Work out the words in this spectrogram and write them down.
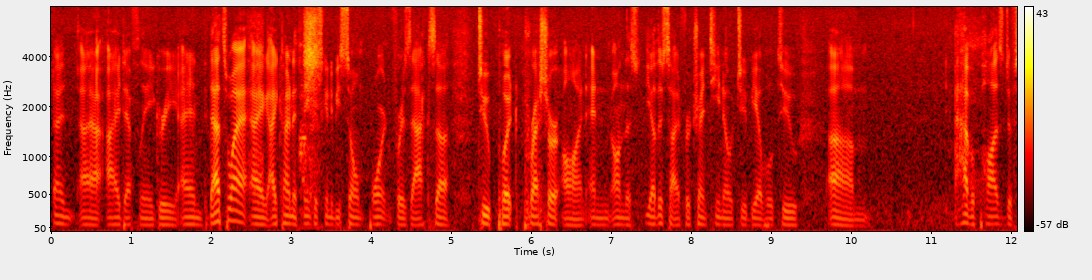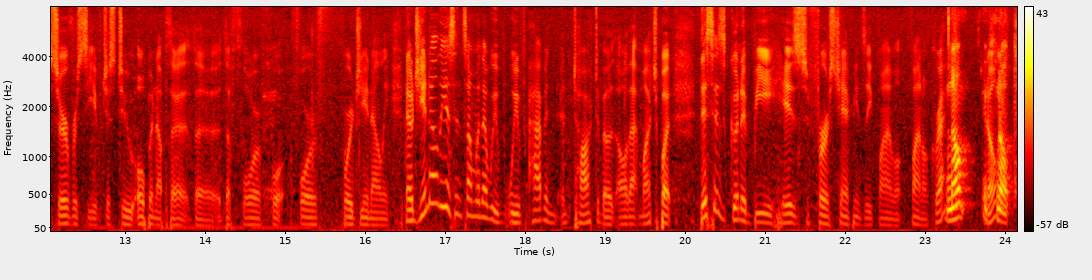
And I, I definitely agree, and that's why I, I kind of think it's going to be so important for Zaksa to put pressure on, and on this, the other side for Trentino to be able to um, have a positive serve receive, just to open up the, the, the floor for for for Giannelli. Now Giannelli isn't someone that we've we've haven't talked about all that much, but this is going to be his first Champions League final, final correct? No, it's No? not.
